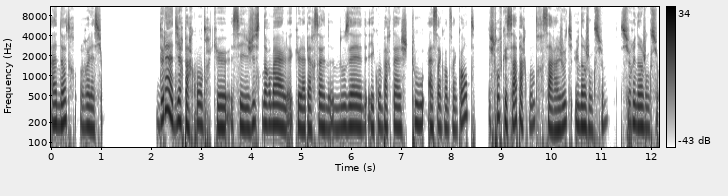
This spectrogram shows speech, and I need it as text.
à notre relation. De là à dire par contre que c'est juste normal que la personne nous aide et qu'on partage tout à 50-50, je trouve que ça par contre, ça rajoute une injonction sur une injonction.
